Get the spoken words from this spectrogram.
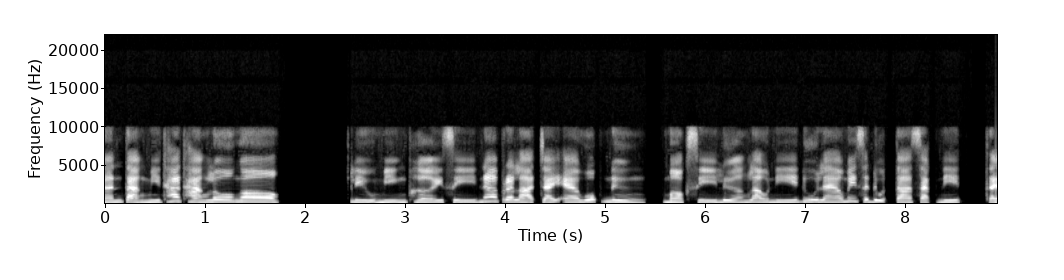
นั้นต่างมีท่าทางโล่งอก หลิวหมิงเผยสีหน้าประหลาดใจแอร์วบหนึ่ง หมอกสีเหลืองเหล่านี้ดูแล้วไม่สะดุดตาสักนิด แต่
